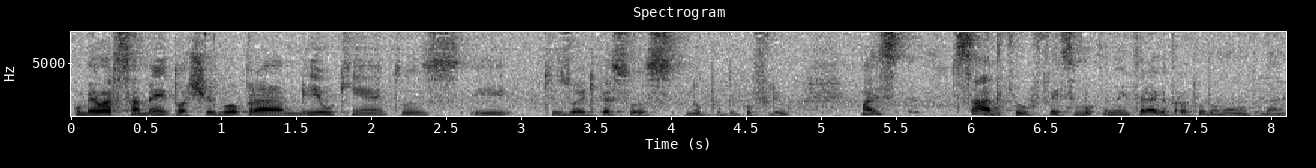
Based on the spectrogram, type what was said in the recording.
O meu orçamento ó, chegou para 1.518 pessoas no público frio. Mas sabe que o Facebook não entrega para todo mundo, né?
